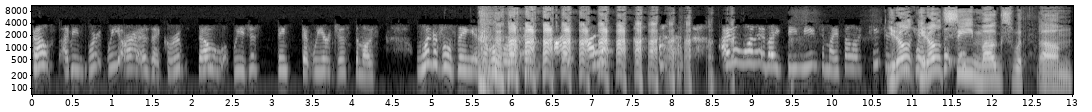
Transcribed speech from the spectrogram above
self. I mean, we're, we are as a group so we just think that we are just the most wonderful thing in the whole world. I, I, I don't want to like be mean to my fellow teachers. You don't you don't see mugs with um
